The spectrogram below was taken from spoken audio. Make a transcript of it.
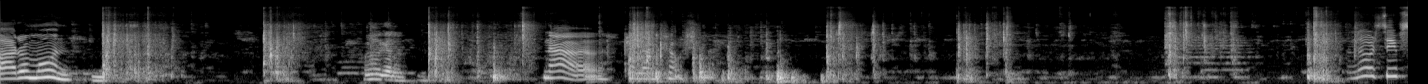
বারো মন? না সমস্যা নাই। চিপস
